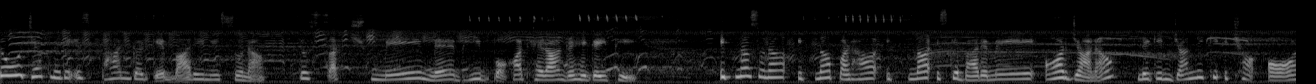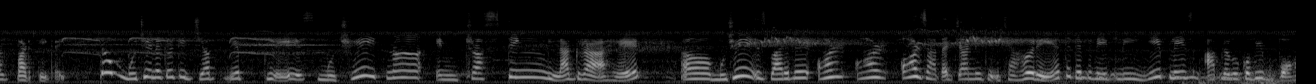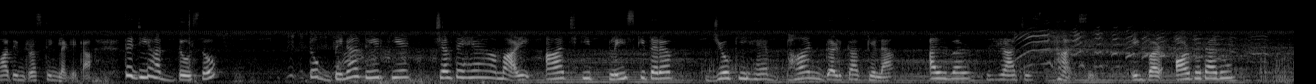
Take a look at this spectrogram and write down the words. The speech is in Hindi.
तो जब मैंने इस भानगढ़ के बारे में सुना तो सच में मैं भी बहुत हैरान रह गई थी। इतना सुना इतना पढ़ा इतना इसके बारे में और जाना लेकिन जानने की इच्छा और बढ़ती गई। तो मुझे लगा कि जब ये प्लेस मुझे इतना इंटरेस्टिंग लग रहा है आ, मुझे इस बारे में और और और ज़्यादा जानने की इच्छा हो रही है तो डेफिनेटली ये प्लेस आप लोगों को भी बहुत इंटरेस्टिंग लगेगा। तो जी हाँ दोस्तों तो बिना देर किए चलते हैं हमारी आज की प्लेस की तरफ़ जो कि है भानगढ़ का किला। अलवर, राजस्थान से। एक बार और बता दूँ,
